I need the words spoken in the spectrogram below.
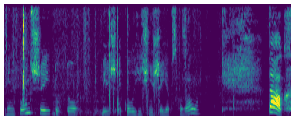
Він тонший, тобто більш екологічніший, я б сказала. Так,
